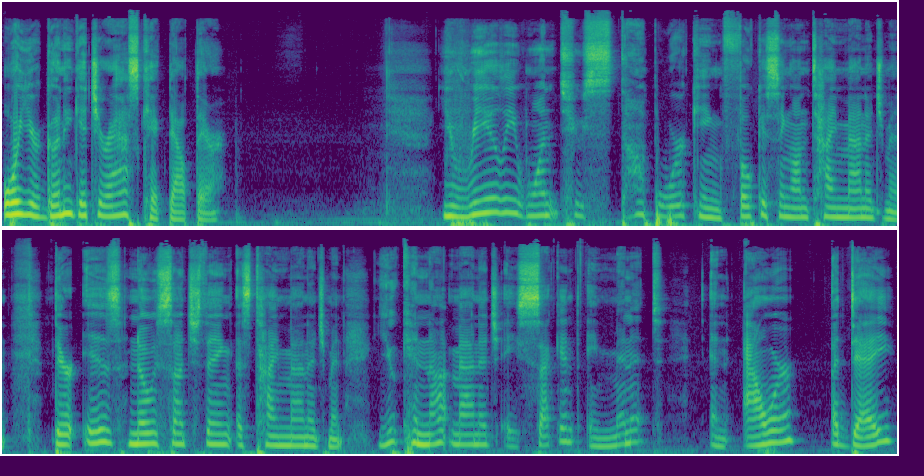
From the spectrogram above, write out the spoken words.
or you're going to get your ass kicked out there. You really want to stop working focusing on time management. There is no such thing as time management. You cannot manage a second, a minute, an hour, a day.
